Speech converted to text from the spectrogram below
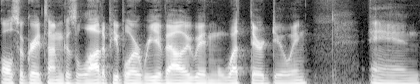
also a great time because a lot of people are reevaluating what they're doing and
